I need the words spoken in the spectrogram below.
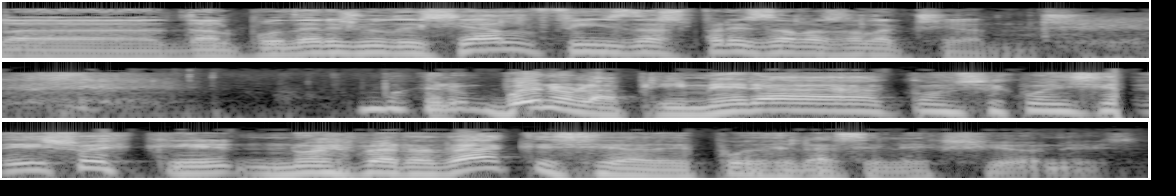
uh, del Poder Judicial fins després de les eleccions? Bueno, la primera consecuencia de eso es que no es verdad que sea después de las elecciones.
